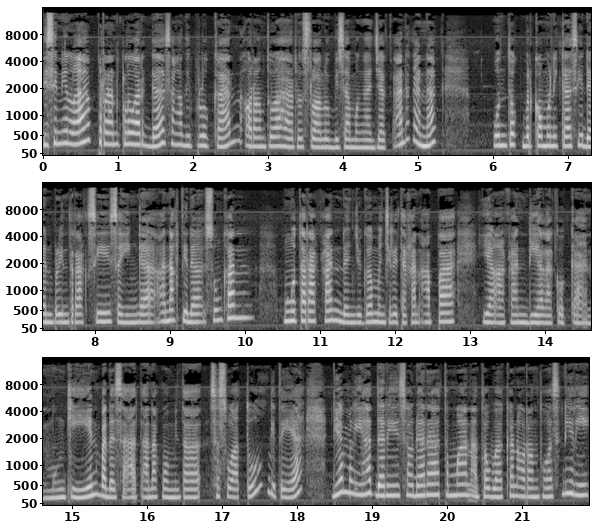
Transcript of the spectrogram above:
Di sinilah peran keluarga sangat diperlukan. Orang tua harus selalu bisa mengajak anak-anak untuk berkomunikasi dan berinteraksi sehingga anak tidak sungkan mengutarakan dan juga menceritakan apa yang akan dia lakukan. Mungkin pada saat anak meminta sesuatu gitu ya, dia melihat dari saudara, teman atau bahkan orang tua sendiri.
